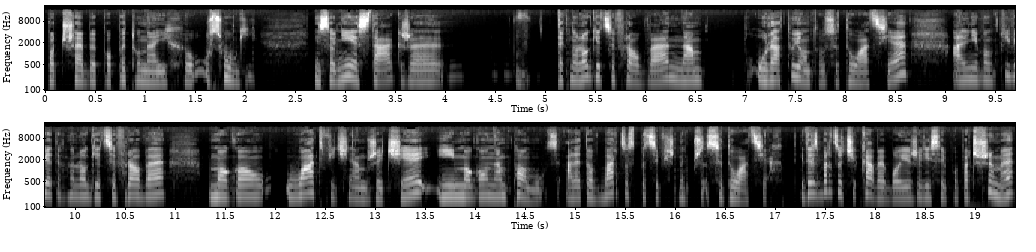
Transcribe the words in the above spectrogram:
potrzeby, popytu na ich usługi. Więc to nie jest tak, że technologie cyfrowe nam uratują tę sytuację, ale niewątpliwie technologie cyfrowe mogą ułatwić nam życie i mogą nam pomóc, ale to w bardzo specyficznych sytuacjach. I to jest bardzo ciekawe, bo jeżeli sobie popatrzymy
